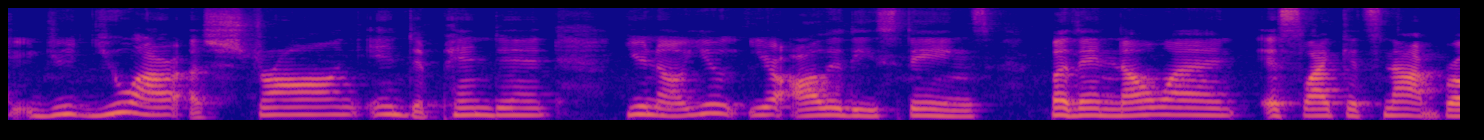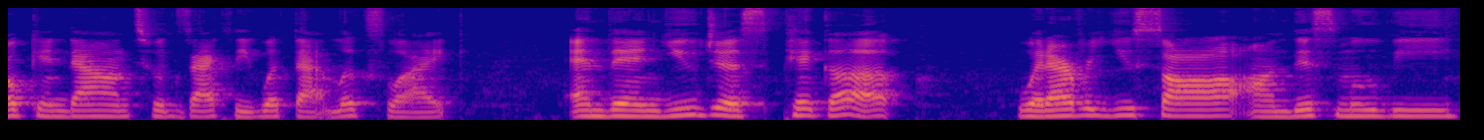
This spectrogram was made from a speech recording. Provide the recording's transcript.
you you are a strong, independent. You know, you you're all of these things." but then no one it's like it's not broken down to exactly what that looks like and then you just pick up whatever you saw on this movie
